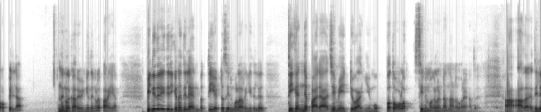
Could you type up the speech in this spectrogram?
ഉറപ്പില്ല. നിങ്ങൾക്ക് അറിയുമെങ്കിൽ നിങ്ങൾ പറയാം. പിന്നെ ഇതിൽ എഴുതിയിരിക്കുന്ന ഇതിൽ എൺപത്തി എട്ട് സിനിമകൾ ഇറങ്ങിയതിൽ തികഞ്ഞ പരാജയം ഏറ്റുവാങ്ങിയ മുപ്പതോളം സിനിമകളുണ്ടെന്നാണ് പറയുന്നത്. ഇതിൽ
